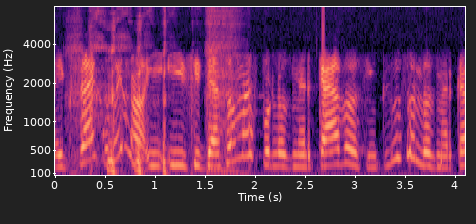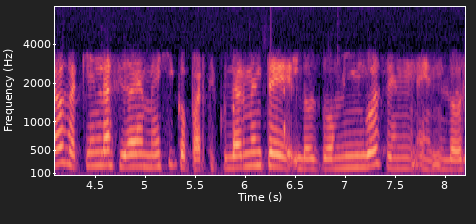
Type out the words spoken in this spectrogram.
Exacto, bueno, y, si te asomas por los mercados, incluso los mercados aquí en la Ciudad de México, particularmente los domingos en, los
